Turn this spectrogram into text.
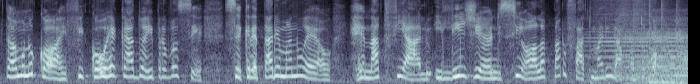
Estamos no corre. Ficou o recado aí para você. Secretário Emanuel, Renato Fialho e Ligiane Ciola para o fatomaringá.com.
